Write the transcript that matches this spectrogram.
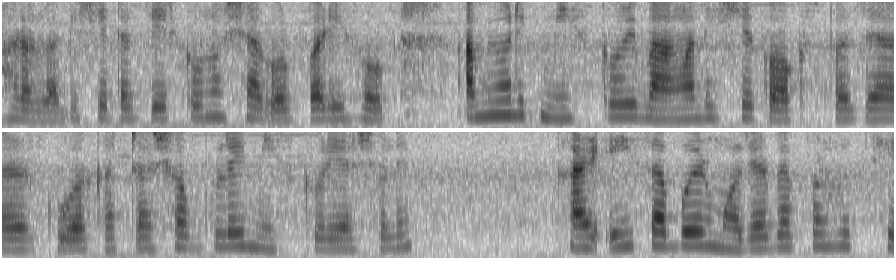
ভালো লাগে, সেটা যে কোনো সাগর পাড়ি হোক। আমি অনেক মিস করি বাংলাদেশের কক্সবাজার, কুয়াকাটা, সবগুলোই মিস করি আসলে। আর এই সাবওয়ের মজার ব্যাপার হচ্ছে,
